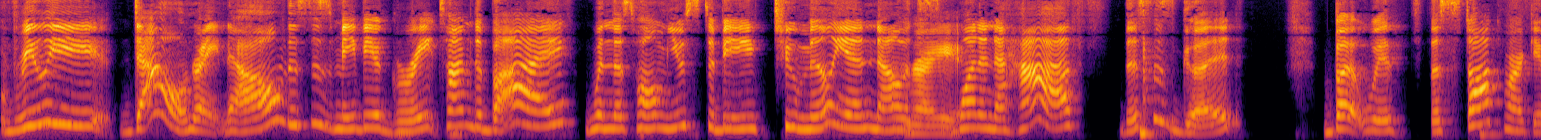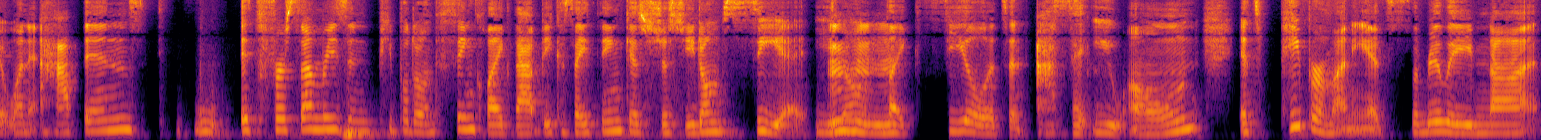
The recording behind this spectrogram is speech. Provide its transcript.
really down right now. This is maybe a great time to buy when this home used to be two million. Now it's Right. one and a half. This is good. But with the stock market, when it happens, it's for some reason people don't think like that because I think it's just you don't see it. You don't Mhm. like feel it's an asset you own. It's paper money. It's really not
